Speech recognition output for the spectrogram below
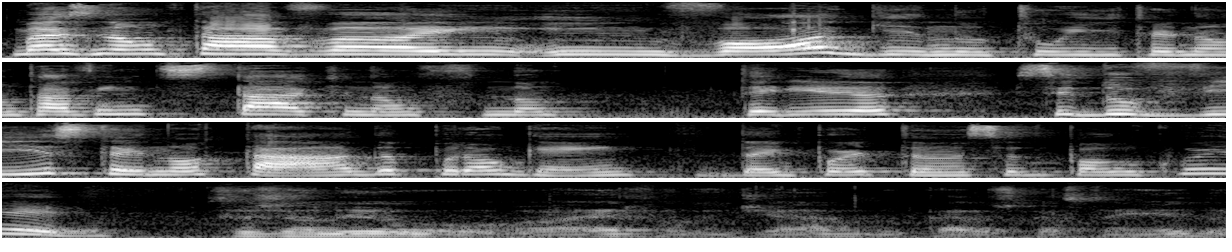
mas não estava em, em vogue no Twitter, não estava em destaque, não, não teria sido vista e notada por alguém da importância do Paulo Coelho. Você já leu A Erva do Diabo, do Carlos Castaneda?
